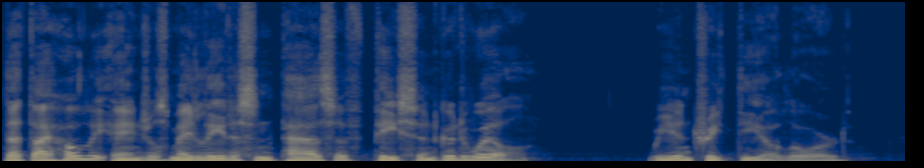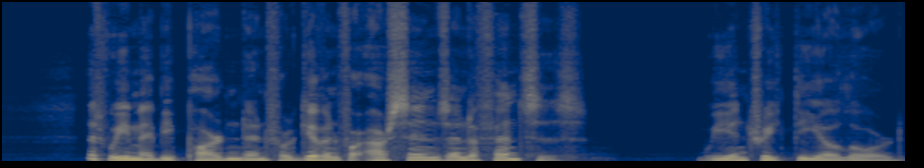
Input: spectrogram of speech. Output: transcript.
that thy holy angels may lead us in paths of peace and goodwill. We entreat thee, O Lord, that we may be pardoned and forgiven for our sins and offences. We entreat thee, O Lord,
